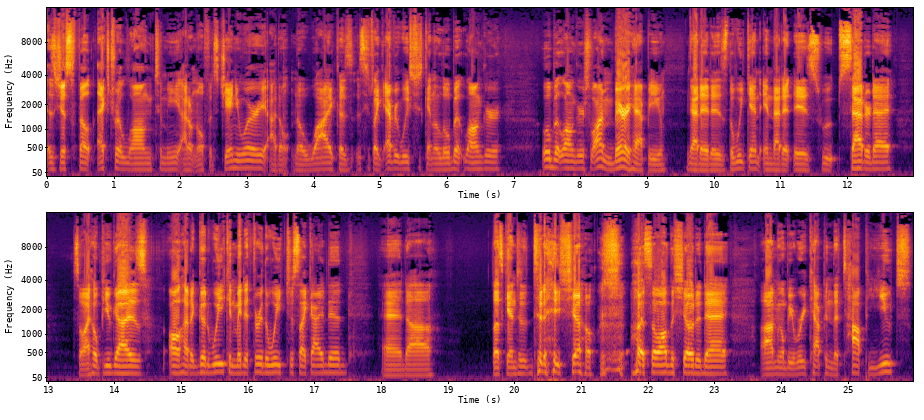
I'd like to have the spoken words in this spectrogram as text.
has just felt extra long to me. I don't know if it's January. I don't know why, because it seems like every week's just getting a little bit longer, a little bit longer. So I'm very happy that it is the weekend and that it is Swoop Saturday. So I hope you guys all had a good week and made it through the week just like I did. And uh, let's get into today's show. Uh, so on the show today, I'm going to be recapping the top Utes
